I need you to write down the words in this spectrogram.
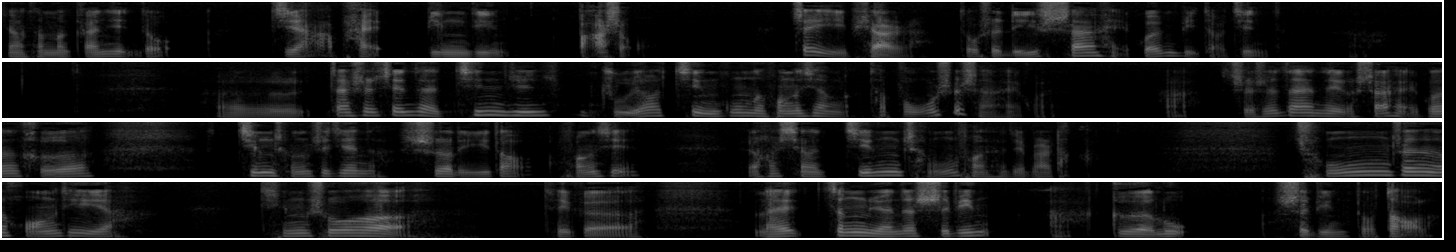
让他们赶紧都加派兵丁把守。这一片啊，都是离山海关比较近的啊。呃，但是现在金军主要进攻的方向啊，它不是山海关啊，只是在那个山海关和京城之间呢设了一道防线。然后向京城方向这边打。崇祯皇帝呀，听说这个来增援的士兵啊，各路士兵都到了，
